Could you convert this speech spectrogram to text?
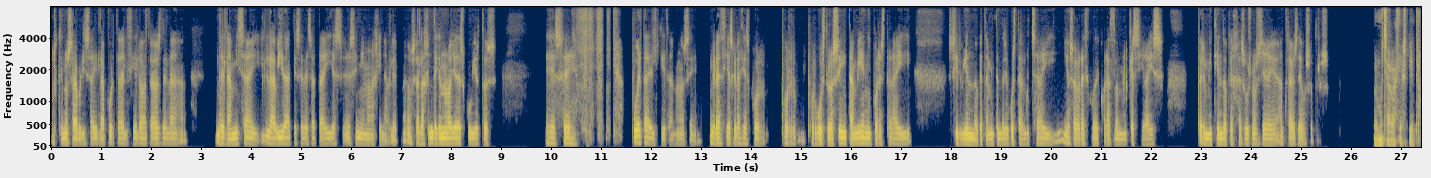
los que nos abrís ahí la puerta del cielo a través de la de la misa y la vida que se desata ahí es, inimaginable. O sea, la gente que no lo haya descubierto es, es eh, puerta del cielo, no sé. Gracias, gracias por, por, por, vuestro sí también y por estar ahí sirviendo, que también tendréis vuestra lucha y, y os agradezco de corazón el que sigáis permitiendo que Jesús nos llegue a través de vosotros. Pues muchas gracias, Pietro.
